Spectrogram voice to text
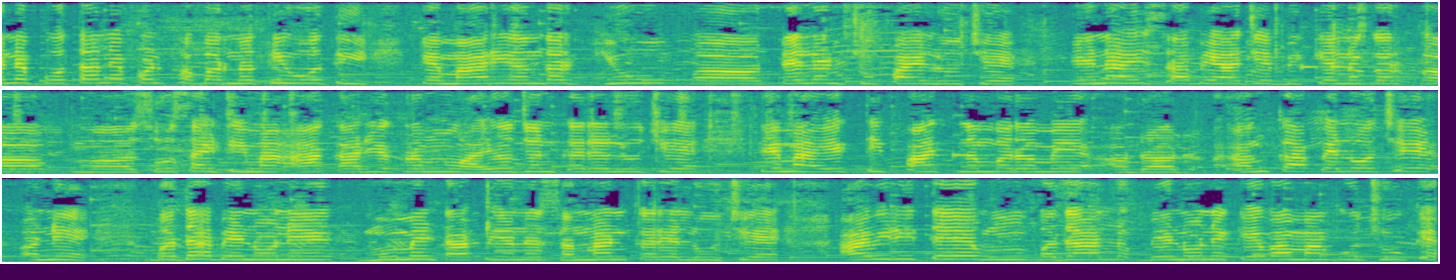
એને પોતાને પણ ખબર નથી હોતી કે મારી અંદર ક્યુ ટેલેન્ટ છુપાયેલું છે. એના હિસાબે આજે બીકેનગર સોસાયટીમાં આ કાર્યક્રમનું આયોજન કરેલું છે. તેમાં એકથી પાંચ નંબર અમે અંક આપેલો છે અને બધા બહેનોને મુમેન્ટ આપી અને સન્માન કરેલું છે. આવી રીતે હું બધા બહેનોને કહેવા માંગુ છું કે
